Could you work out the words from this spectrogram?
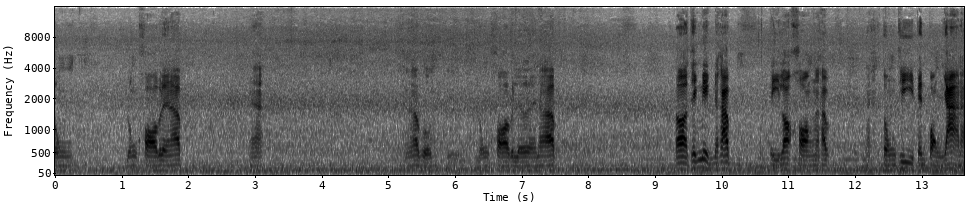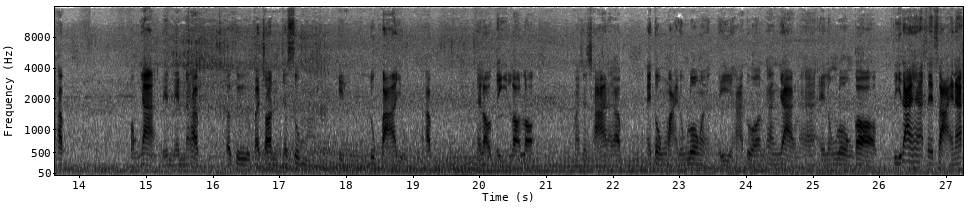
ลงลงคอไปเลยนะครับนะนะครับผมลงคอไปเลยนะครับ ก็เทคนิคนะครับ ตีเลาะคลองนะครับ ตรงที่เป็นป่องหญ้านะครับป่องหญ้าเน้นๆนะครับ ก็คือปลาช่อนจะซุ่มกินลูกปลาอยู่นะครับ ให้เราตีเลาะเลาะมาช้าๆนะครับ ไอ้ตรงหมายโล่งๆอะตีหาตัวค่อนข้างยากนะฮะไอ้โล่งๆก็ตีได้ฮะสายๆนะ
